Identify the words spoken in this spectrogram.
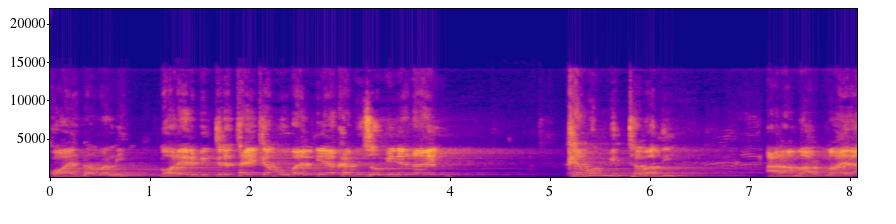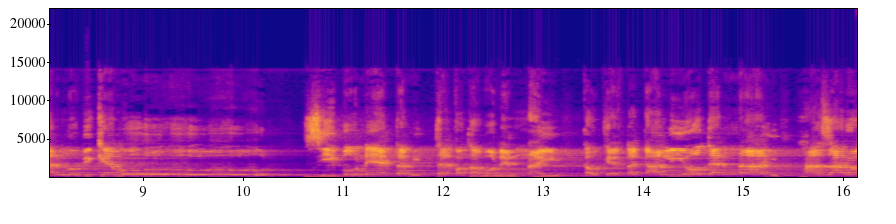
কয় না মানি? ঘরের ভিতরে থাইকা মোবাইল নিয়ে আমি জমিনে নাই। কেমন মিথ্যাবাদী? আর আমার মায়ার নবী কেমন? জীবনে একটা মিথ্যা কথা বলেন নাই, কাউকে একটা গালিও দেন নাই, হাজারো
